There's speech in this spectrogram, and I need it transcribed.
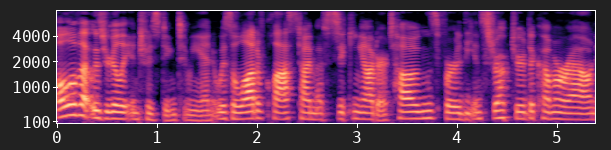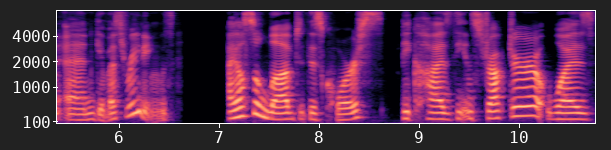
all of that was really interesting to me, and it was a lot of class time of sticking out our tongues for the instructor to come around and give us readings. I also loved this course because the instructor was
